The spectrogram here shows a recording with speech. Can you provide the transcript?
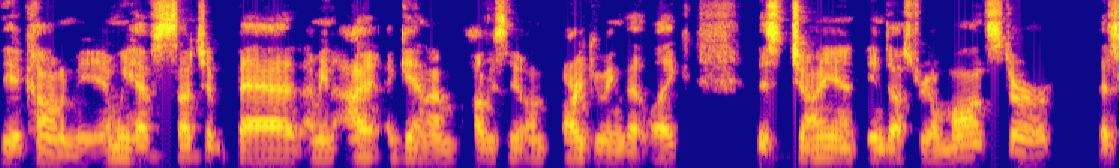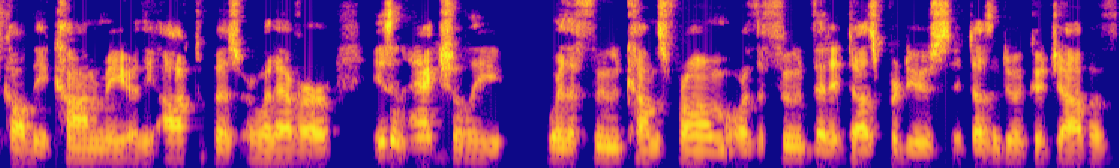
the economy. And we have such a bad, I mean, I, again, I'm obviously arguing that like this giant industrial monster that's called the economy or the octopus or whatever isn't actually where the food comes from or the food that it does produce. It doesn't do a good job of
